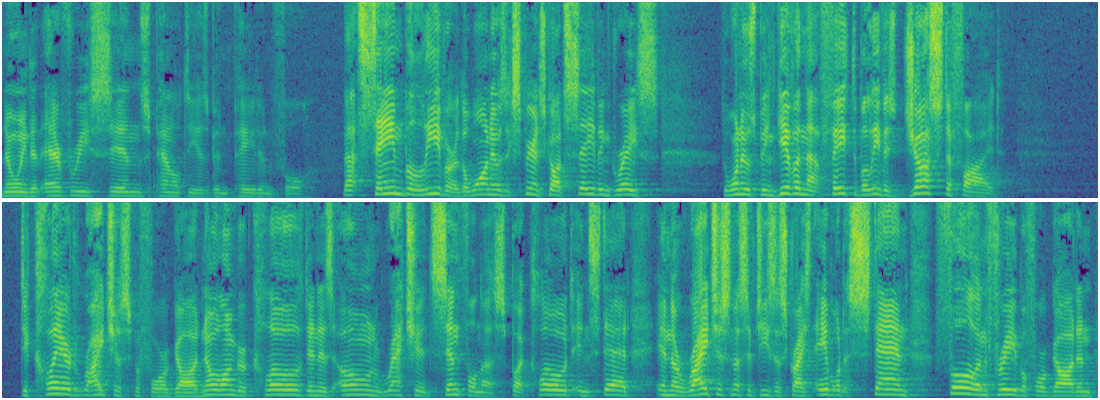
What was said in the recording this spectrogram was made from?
Knowing that every sin's penalty has been paid in full. That same believer, the one who has experienced God's saving grace, the one who's been given that faith to believe, is justified declared righteous before God, no longer clothed in his own wretched sinfulness, but clothed instead in the righteousness of Jesus Christ, able to stand full and free before God and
